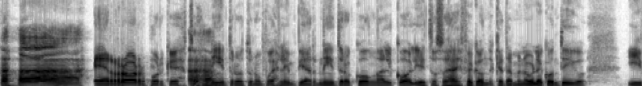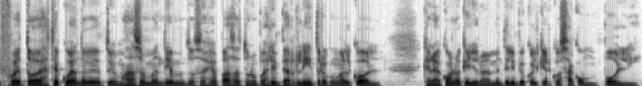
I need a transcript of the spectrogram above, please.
Error, porque esto es nitro. Tú no puedes limpiar nitro con alcohol. Y entonces ahí fue que también lo hablé contigo. Y fue todo este cuento que tuvimos hace un buen tiempo. Entonces, ¿qué pasa? Tú no puedes limpiar nitro con alcohol, que era con lo que yo normalmente limpio cualquier cosa con poli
